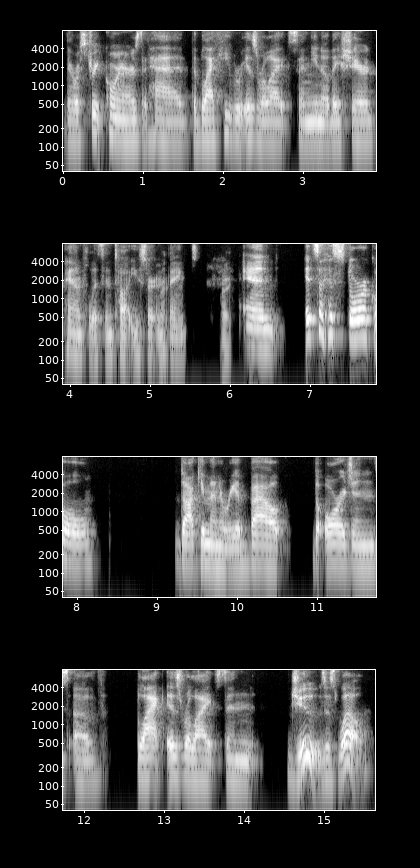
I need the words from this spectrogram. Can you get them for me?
there were street corners that had the black hebrew israelites and you know they shared pamphlets and taught you certain right. things. Right. And it's a historical documentary about the origins of black israelites and jews as well.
